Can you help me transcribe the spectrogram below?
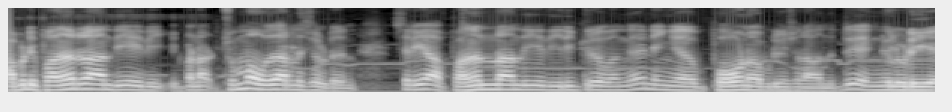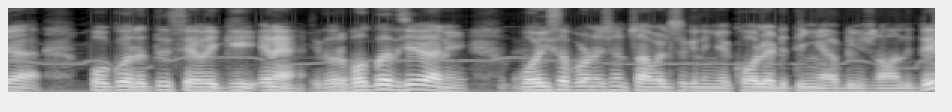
அப்படி பதினோராம் தேதி இப்போ நான் சும்மா உதாரணம் சொல்கிறேன் சரியா? பதினொன்றாம் தேதி இருக்கிறவங்க நீங்கள் போகணும் அப்படின்னு சொன்னால் வந்துட்டு எங்களுடைய போக்குவரத்து சேவைக்கு. என்ன? இது ஒரு போக்குவரத்து சேவை நீ வாய்ஸ் ஆஃப் டொனேஷன் ட்ராவல்ஸுக்கு நீங்கள் கால் எடுத்தீங்க அப்படின்னு சொன்னால் வந்துட்டு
